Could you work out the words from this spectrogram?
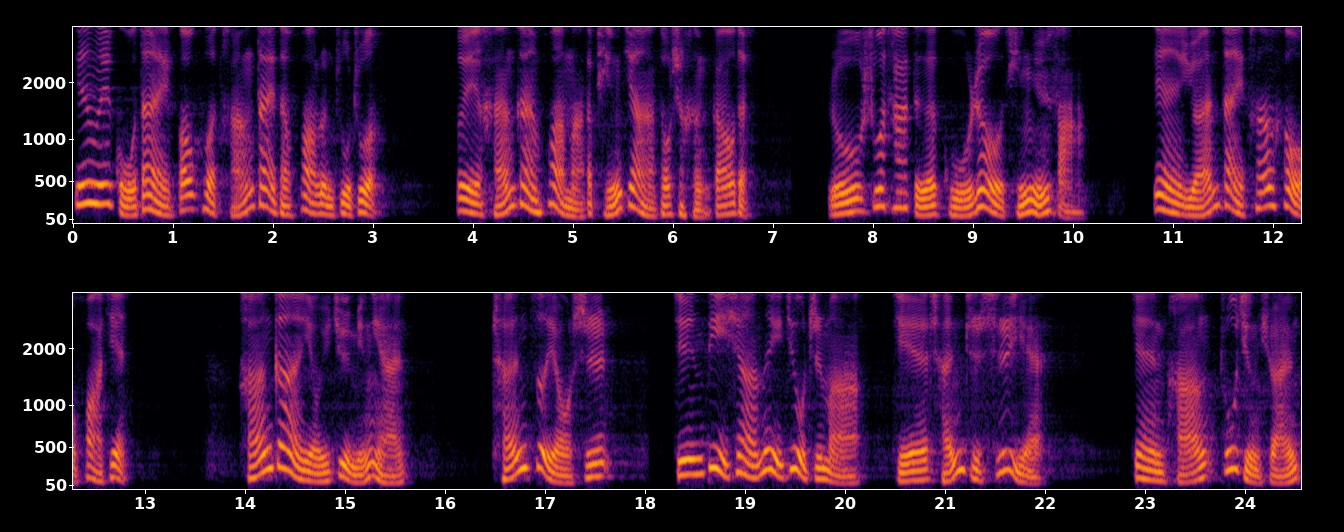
因为古代包括唐代的画论著作。对韩干画马的评价都是很高的，如说他得骨肉停云法，见元代汤后画剑。韩干有一句名言：“臣自有诗，今陛下内就之马，皆臣之诗也。”见唐朱景玄《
